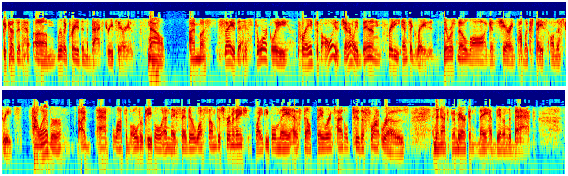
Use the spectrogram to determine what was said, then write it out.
because it um, really paraded in the back streets areas. Now, I must say that historically, parades have always generally been pretty integrated. There was no law against sharing public space on the streets. However, I've asked lots of older people and they say there was some discrimination. White people may have felt they were entitled to the front rows and then African Americans may have been in the back.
